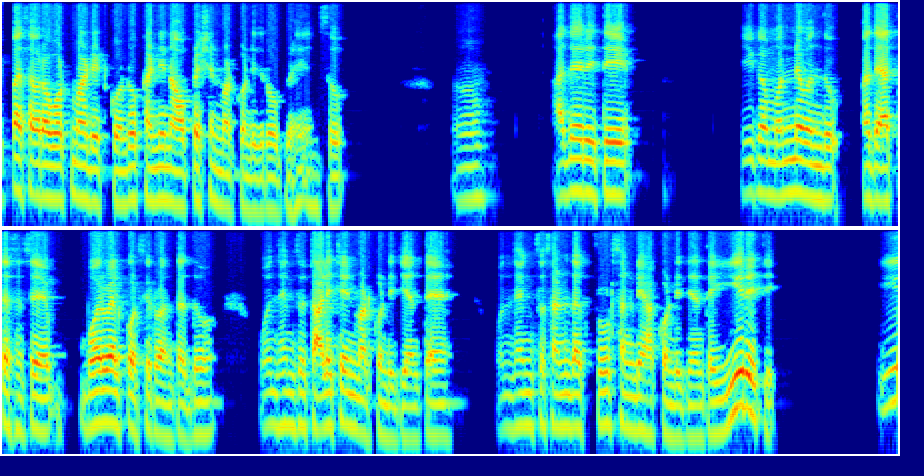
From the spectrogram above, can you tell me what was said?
ಇಪ್ಪತ್ತು ಸಾವಿರ ಒಟ್ಟು ಮಾಡಿ ಇಟ್ಕೊಂಡು ಕಣ್ಣಿನ ಆಪರೇಷನ್ ಮಾಡ್ಕೊಂಡಿದ್ರು ಒಬ್ರು ಹೆಂಗ್ಸು. ಅದೇ ರೀತಿ ಈಗ ಮೊನ್ನೆ ಒಂದು, ಅದೇ ಅತ್ತೆ ಸೊಸೆ ಬೋರ್ವೆಲ್ ಕೊರ್ಸಿರುವಂತದ್ದು ಒಂದು ಹೆಂಗಸು ತಾಳಿ ಚೇಂಜ್ ಮಾಡ್ಕೊಂಡಿದ್ಯಂತೆ, ಒಂದು ಹೆಂಗಸು ಸಣ್ಣದಾಗಿ ಫ್ರೂಟ್ಸ್ ಅಂಗಡಿ ಹಾಕೊಂಡಿದ್ಯಂತೆ, ಈ ರೀತಿ ಈ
